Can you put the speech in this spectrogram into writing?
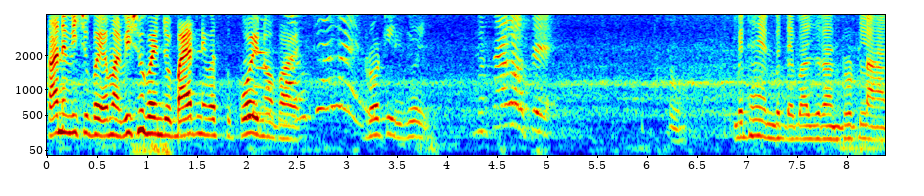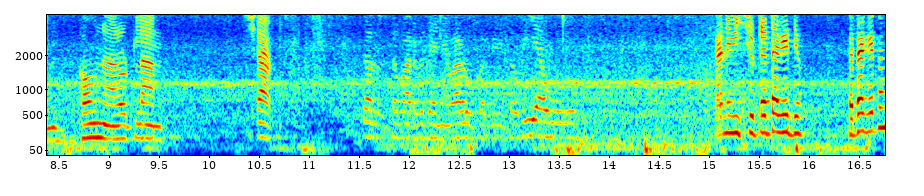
કાને વિશુભાઈ? અમારે વિશુભાઈ જો બહારની વસ્તુ કોઈ ન ભાવે. રોટલી જોઈ. મસાલો છે. તો બેઠા ને બધા બાજરાના રોટલા ને ઘઉંના રોટલા ને શાક. ચાલો તમારે બધાને વાળું કરી તો વી આવું. કાને વિશું ટટા કહી દો ટટા કહેતો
